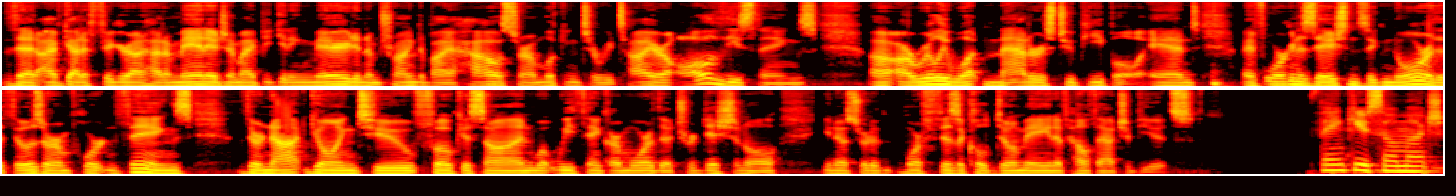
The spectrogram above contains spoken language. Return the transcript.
that I've got to figure out how to manage. I might be getting married, and I'm trying to buy a house, or I'm looking to retire. All of these things uh, are really what matters to people and if organizations ignore that those are important things, they're not going to focus on what we think are more the traditional, you know, sort of more physical domain of health attributes. Thank you so much.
